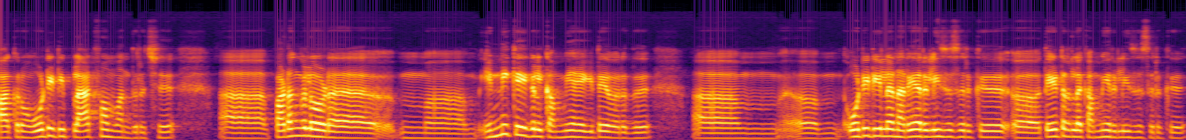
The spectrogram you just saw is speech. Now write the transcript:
பார்க்குறோம் ஓடிடி பிளாட்ஃபார்ம் வந்துருச்சு. படங்களோட எண்ணிக்கைகள் கம்மியாகிக்கிட்டே வருது. ஓடிடியில் நிறைய ரிலீசஸ் இருக்குது தேட்டரில் கம்மி ரிலீசஸ் இருக்குது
